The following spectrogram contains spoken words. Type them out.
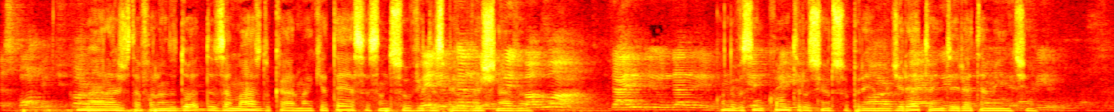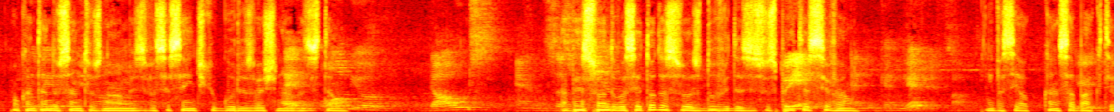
It's bondage. Maharaj está falando do, dos amarras do karma, que até essas são dissolvidas pelo Vaishnava. Quando você encontra o Senhor Supremo, direto ou indiretamente, ou cantando os santos nomes, você sente que o Guru e os Vaishnavas estão abençoando você, todas as suas dúvidas e suspeitas se vão, e você alcança a Bhakti.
